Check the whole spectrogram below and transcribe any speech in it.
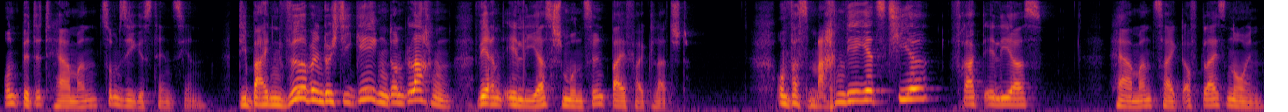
und bittet Hermann zum Siegestänzchen. Die beiden wirbeln durch die Gegend und lachen, während Elias schmunzelnd Beifall klatscht. Und was machen wir jetzt hier? fragt Elias. Hermann zeigt auf Gleis 9.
